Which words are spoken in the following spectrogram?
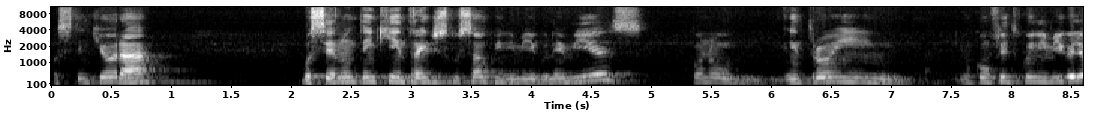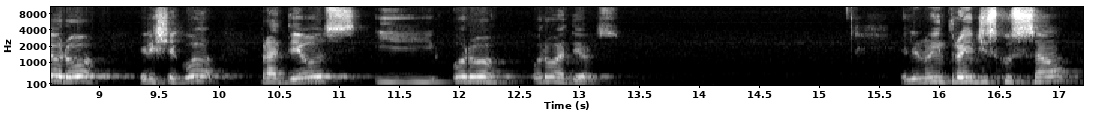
Você tem que orar. Você não tem que entrar em discussão com o inimigo. Neemias, quando entrou em, em um conflito com o inimigo, ele orou. Ele chegou para Deus e orou, orou a Deus. Ele não entrou em discussão.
